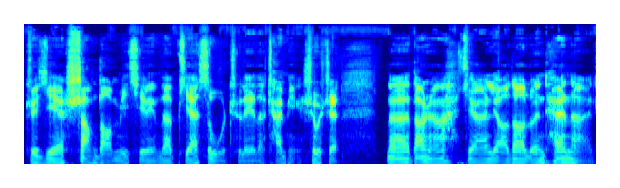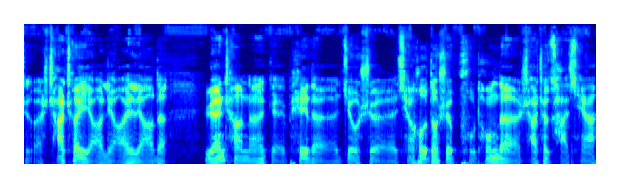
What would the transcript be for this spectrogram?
直接上到米其林的 PS 五之类的产品，是不是？那当然啊，既然聊到轮胎呢，这个刹车也要聊一聊的。原厂呢给配的就是前后都是普通的刹车卡钳，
